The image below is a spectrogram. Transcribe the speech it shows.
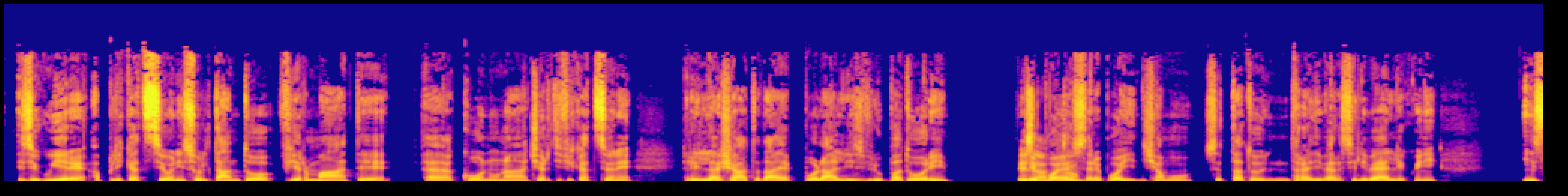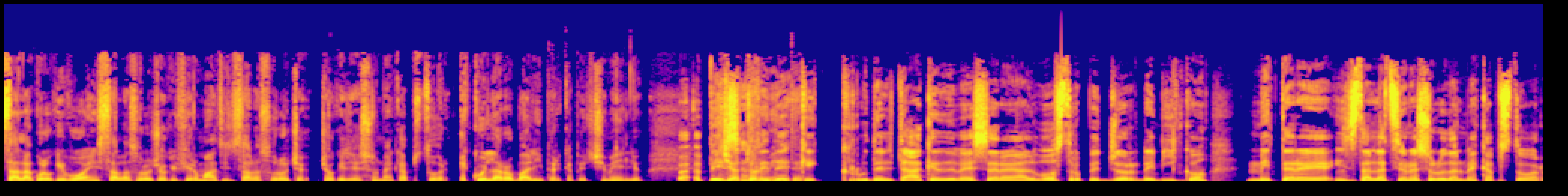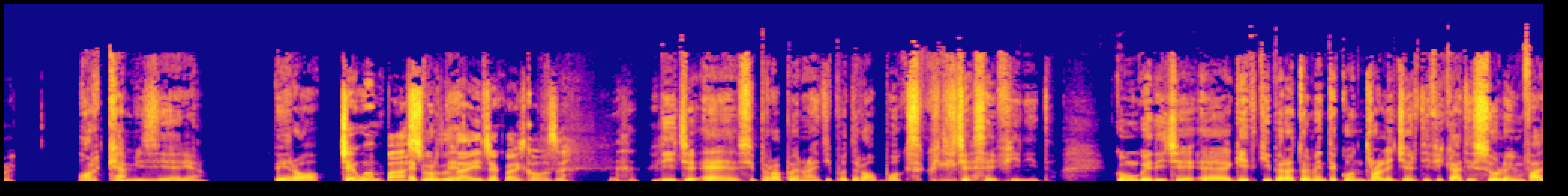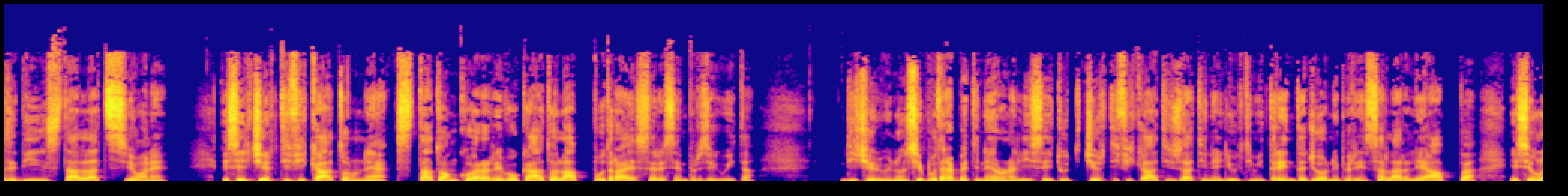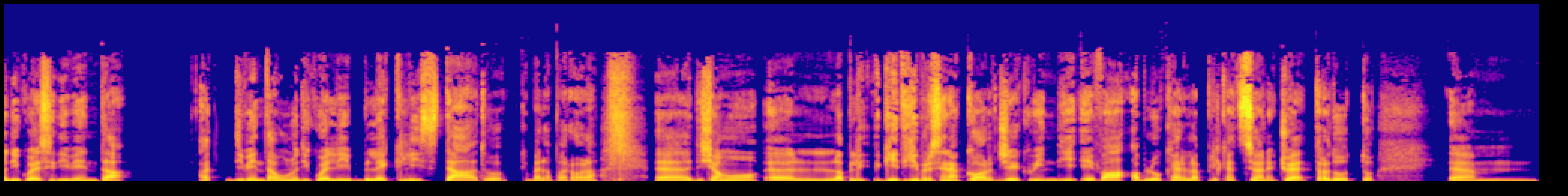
eseguire applicazioni soltanto firmate eh, con una certificazione rilasciata da Apple agli sviluppatori, esatto. che può essere poi, diciamo, settato in tre diversi livelli, quindi installa quello che vuoi, installa solo ciò che hai firmato, installa solo ciò, che c'è sul Mac App Store. È quella roba lì per capirci meglio. Pensa Dice, attualmente... Fede che crudeltà che deve essere al vostro peggior nemico mettere installazione solo dal Mac App Store. Porca miseria. Però... C'è One Password, dai, è già qualcosa. Dice, eh sì, però poi non hai tipo Dropbox, quindi già sei finito. Comunque dice, eh, Gatekeeper attualmente controlla i certificati solo in fase di installazione e se il certificato non è stato ancora revocato l'app potrà essere sempre eseguita. Dice lui, non si potrebbe tenere una lista di tutti i certificati usati negli ultimi 30 giorni per installare le app e se uno di questi diventa, ah, diventa uno di quelli blacklistato, che bella parola, eh, diciamo eh, Gatekeeper se ne accorge quindi e va a bloccare l'applicazione, cioè tradotto. Um,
